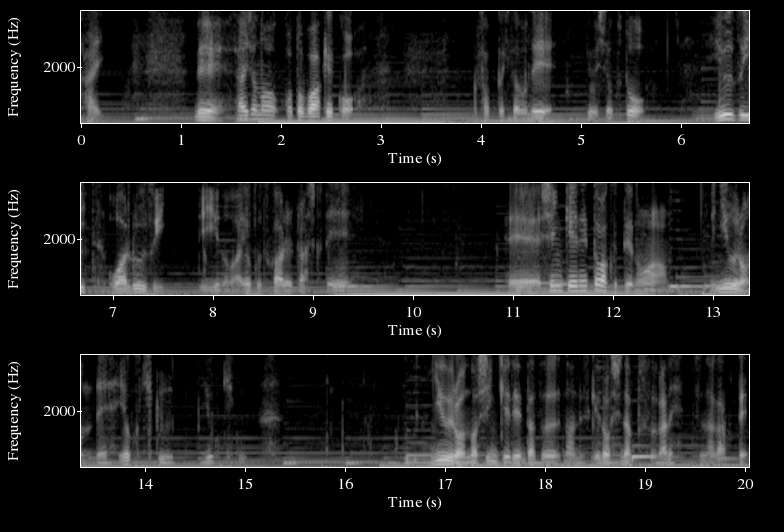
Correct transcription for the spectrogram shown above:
はい。で最初の言葉は結構ぐさっときたので共有しておくと use it or lose it っていうのがよく使われるらしくて、えー、神経ネットワークっていうのはニューロンでよく聞くよく聞く？ニューロンの神経伝達なんですけどシナプスがねつながって。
